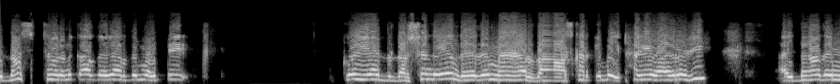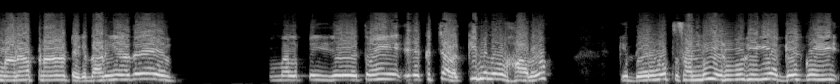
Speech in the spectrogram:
ਇਦਾਂ ਸਿਮਰਨ ਕਰਦੇ ਕਰਦੇ ਮੁੜ ਪਈ ਕੋਈ ਇਹ ਦਰਸ਼ਨ ਨਹੀਂ ਹੁੰਦੇ ਤੇ ਮੈਂ ਅਰਦਾਸ ਕਰਕੇ ਬੈਠਾ ਜੀ ਵਾਹਿਗੁਰੂ ਜੀ। ਐਦਾਂ ਤੇ ਮਨ ਆਪਣਾ ਟਿਕਦਾ ਨਹੀਂ ਆ ਤੇ ਮਤਲਬ ਵੀ ਜੇ ਤੁਸੀਂ ਇੱਕ ਝਲਕ ਹੀ ਮੈਨੂੰ ਵਿਖਾ ਦਿਓ ਕਿ ਦਿਲ ਨੂੰ ਤਸੱਲੀ ਹੋਊਗੀ ਕਿ ਅੱਗੇ ਕੋਈ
